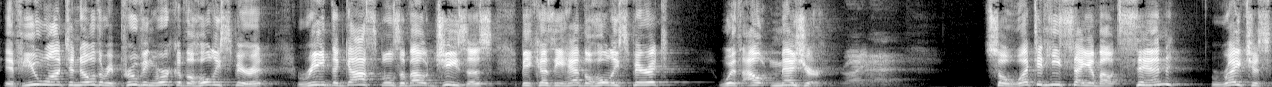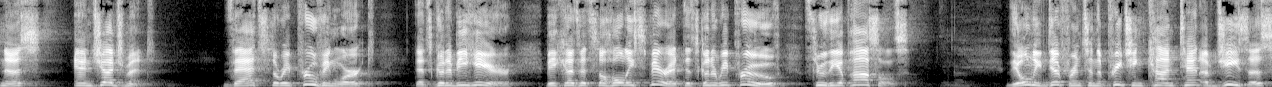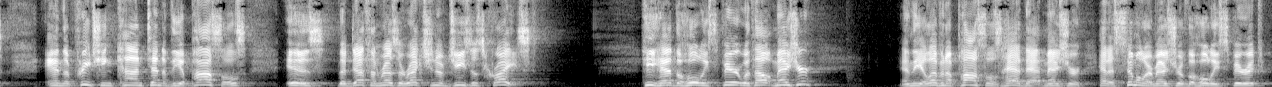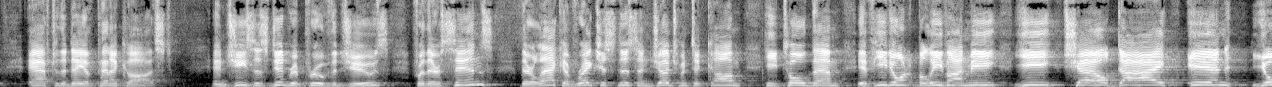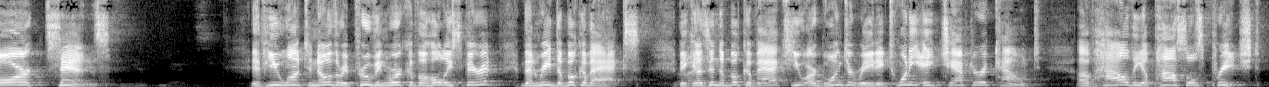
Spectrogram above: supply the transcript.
If you want to know the reproving work of the Holy Spirit, read the Gospels about Jesus because he had the Holy Spirit without measure. Right. So, what did he say about sin, righteousness, and judgment? That's the reproving work that's going to be here because it's the Holy Spirit that's going to reprove through the apostles. The only difference in the preaching content of Jesus and the preaching content of the apostles is the death and resurrection of Jesus Christ. He had the Holy Spirit without measure, and the 11 apostles had that measure, had a similar measure of the Holy Spirit after the day of Pentecost. And Jesus did reprove the Jews for their sins, their lack of righteousness and judgment to come. He told them, If ye don't believe on me, ye shall die in your sins. If you want to know the reproving work of the Holy Spirit, then read the book of Acts. Because in the book of Acts, you are going to read a 28 chapter account of how the apostles preached.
